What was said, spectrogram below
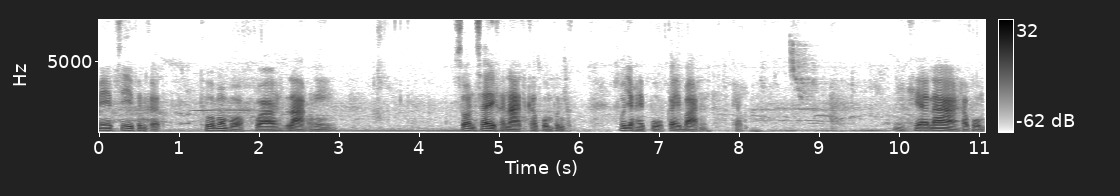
เมฟซี่เพิ่นก็ทั่วมาบอกว่าหลากนี่ซ่อนไส้ขนาดครับผมเพิ่นบ่อยากให้ปลูกใกล้บ้านครับนี่แค่หน้าครับผม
